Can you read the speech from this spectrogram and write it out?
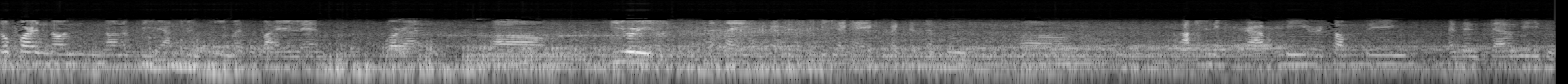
So far, none none of the reactions seem as violent or as um, furious as I expected. Like I expected them to um, actually grab me or something, and then tell me to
